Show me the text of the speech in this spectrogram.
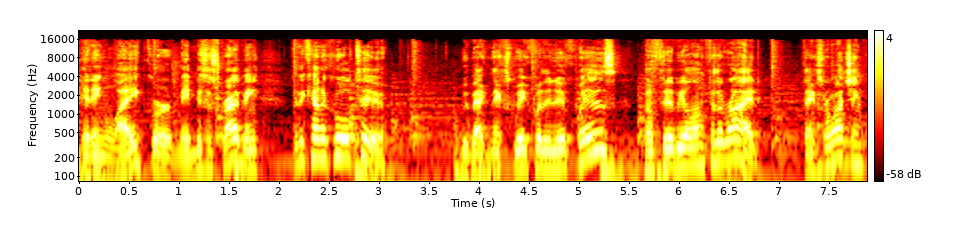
hitting like or maybe subscribing, that'd be kind of cool too. We'll be back next week with a new quiz. Hopefully, you'll be along for the ride. Thanks for watching.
